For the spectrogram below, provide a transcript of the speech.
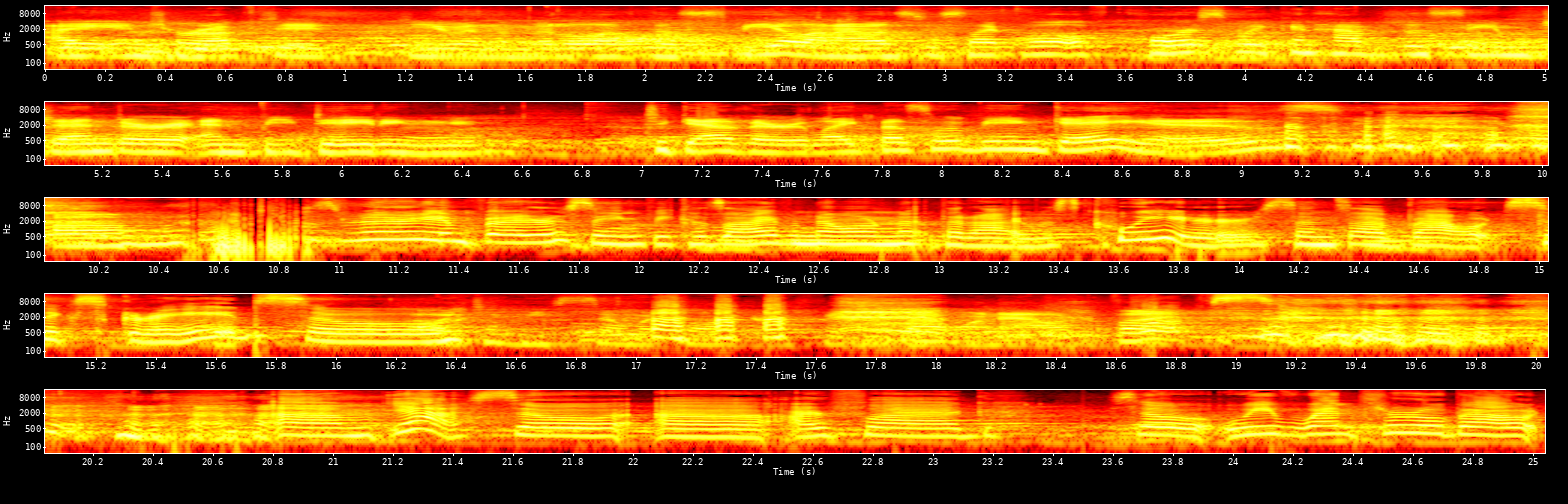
I interrupted you in the middle of the spiel, and I was just like, "Well, of course we can have the same gender and be dating." Together, like that's what being gay is. um, It's very embarrassing because I've known that I was queer since about sixth grade. oh, So it took me so much longer to figure that one out. But um, yeah, so uh, our flag. So we went through about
